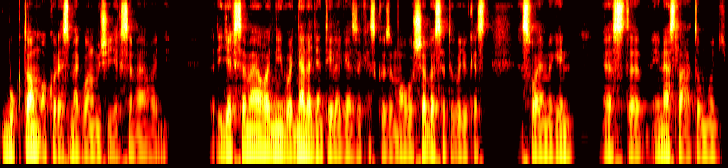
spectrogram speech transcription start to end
buktam, akkor ezt megvalom is igyekszem elhagyni. Tehát igyekszem elhagyni, vagy ne legyen tényleg ezekhez közöm, ahol sebezhető vagyok, ezt, ezt vallja meg én, ezt, én ezt látom, hogy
